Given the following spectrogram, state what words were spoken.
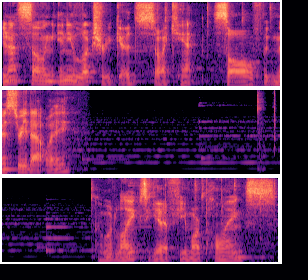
you're not selling any luxury goods, so I can't solve the mystery that way. I would like to get a few more planks.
